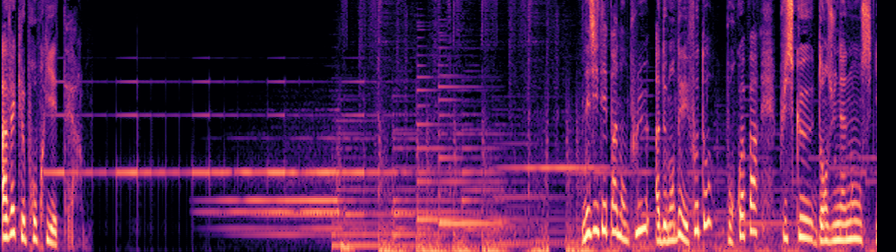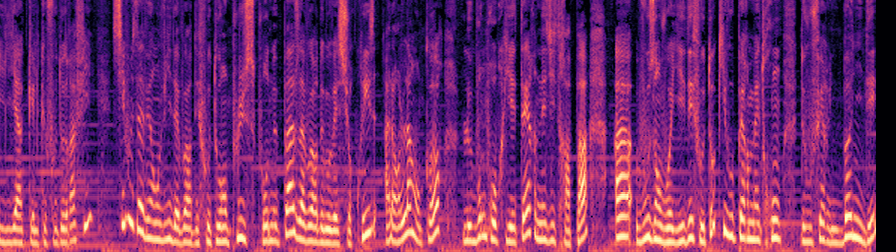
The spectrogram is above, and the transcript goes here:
avec le propriétaire. N'hésitez pas non plus à demander les photos, pourquoi pas, puisque dans une annonce il y a quelques photographies. Si vous avez envie d'avoir des photos en plus pour ne pas avoir de mauvaises surprises, alors là encore, le bon propriétaire n'hésitera pas à vous envoyer des photos qui vous permettront de vous faire une bonne idée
